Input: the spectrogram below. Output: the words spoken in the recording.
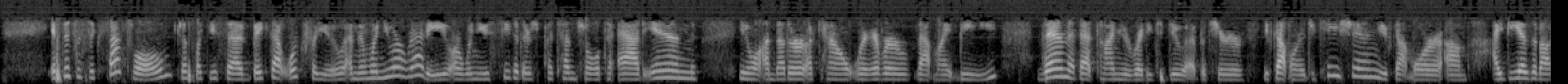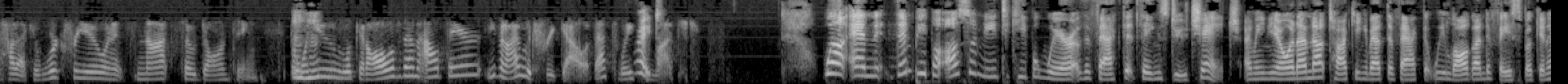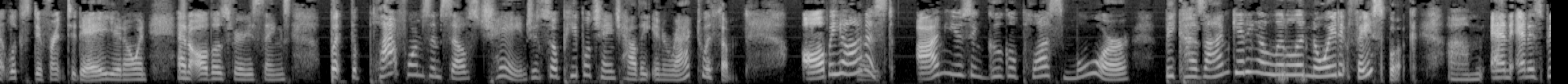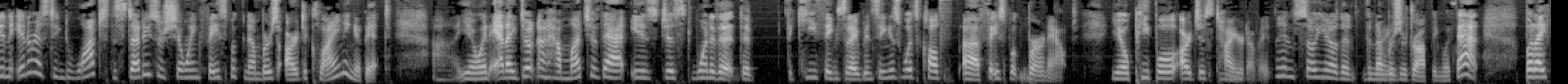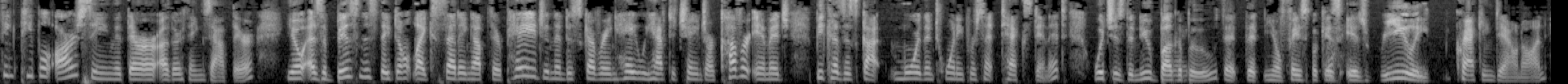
if this is successful, just like you said, make that work for you. And then when you are ready or when you see that there's potential to add in, you know, another account wherever that might be, then at that time you're ready to do it. But you're, you've got more education, you've got more um, ideas about how that can work for you, and it's not so daunting. But mm-hmm. when you look at all of them out there, even I would freak out. That's way right. too much. Well, and then people also need to keep aware of the fact that things do change. I mean, you know, and I'm not talking about the fact that we log onto Facebook and it looks different today, you know, and, and all those various things, but the platforms themselves change. And so people change how they interact with them. I'll be honest. I'm using Google Plus more because I'm getting a little annoyed at Facebook. Um, and, and it's been interesting to watch. The studies are showing Facebook numbers are declining a bit. Uh, you know, and, and I don't know how much of that is just one of the, the the key things that I've been seeing is what's called uh, Facebook burnout. You know, people are just mm-hmm. tired of it, and so you know the the numbers right. are dropping with that. But I think people are seeing that there are other things out there. You know, as a business, they don't like setting up their page and then discovering, hey, we have to change our cover image because it's got more than twenty percent text in it, which is the new bugaboo right. that that you know Facebook is yeah. is really cracking down on.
